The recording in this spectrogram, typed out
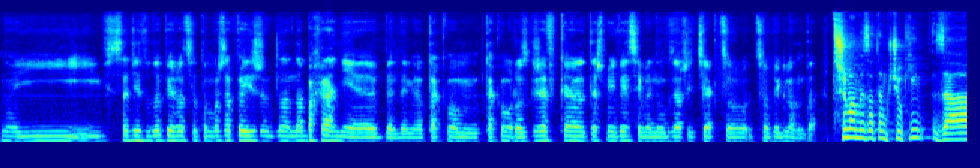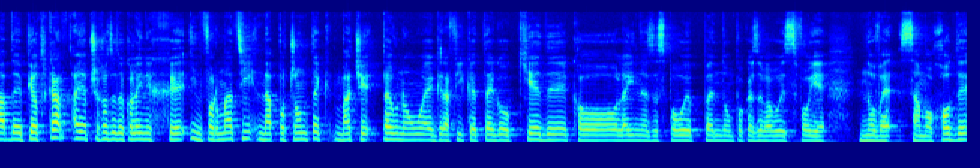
No i w zasadzie to dopiero co to można powiedzieć, że na, na Bahranie będę miał taką, taką rozgrzewkę, ale też mniej więcej będę mógł zobaczyć, jak co, co wygląda. Trzymamy zatem kciuki za Piotrka, a ja przechodzę do kolejnych e, informacji. Na początek macie pełną e, grafikę tego, kiedy kolejne zespoły będą pokazywały swoje nowe samochody,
